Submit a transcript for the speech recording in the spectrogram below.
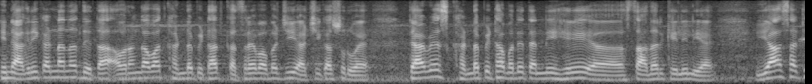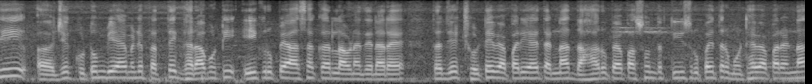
ही नागरिकांना न देता औरंगाबाद खंडपीठात कचऱ्याबाबत जी याचिका सुरू आहे. त्यावेळेस खंडपीठामध्ये त्यांनी हे सादर केलेली आहे. यासाठी जे कुटुंबीय आहे म्हणजे प्रत्येक घरापोटी एक रुपया असा कर लावण्यात येणार आहे. तर जे छोटे व्यापारी आहेत त्यांना दहा रुपयापासून तर तीस रुपये तर मोठ्या व्यापाऱ्यांना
